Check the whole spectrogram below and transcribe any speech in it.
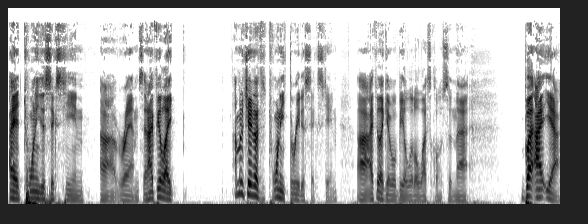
I had 20 to 16 uh, Rams, and I feel like I'm going to change that to 23 to 16. Uh, I feel like it will be a little less close than that. But I yeah,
